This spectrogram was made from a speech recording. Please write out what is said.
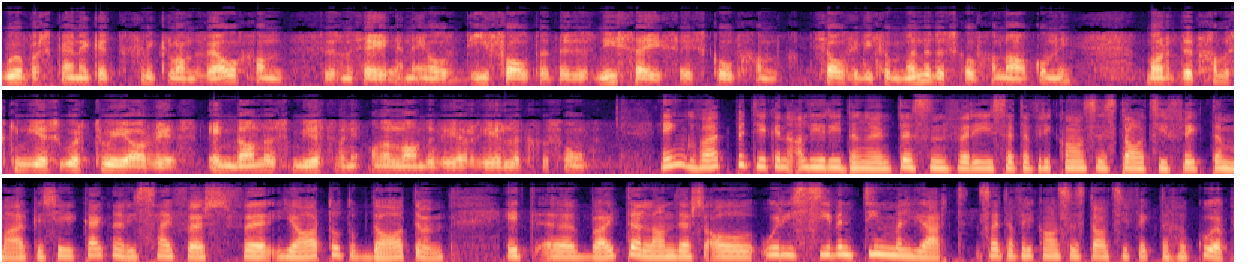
hoe waarskynlik dit Griekeland wel gaan soos ons sê in Engels default dat dit is nie sy sy skuld gaan selfs die verminderde skuld gaan nakom nie maar dit gaan miskien eers oor 2 jaar wees en dan is meeste van die ander lande weer redelik gesond. Henk, wat beteken al hierdie dinge intussen vir die Suid-Afrikaanse staatseffekte mark? As jy kyk na die syfers vir jaar tot op datum, het uh, buitelanders al oor die 17 miljard Suid-Afrikaanse staatseffekte gekoop.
